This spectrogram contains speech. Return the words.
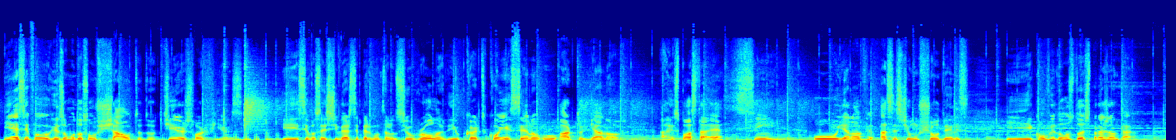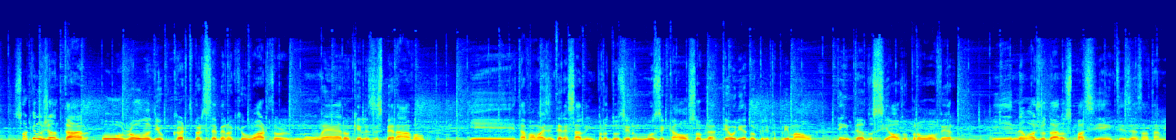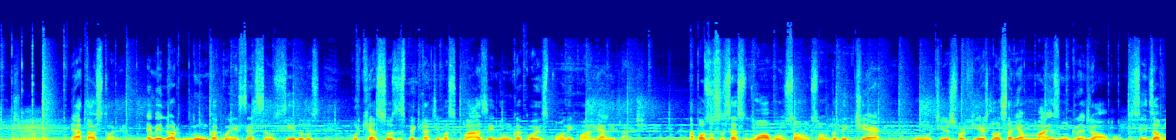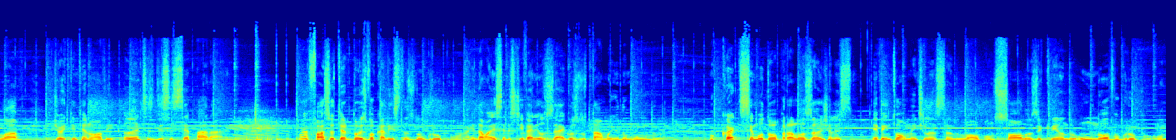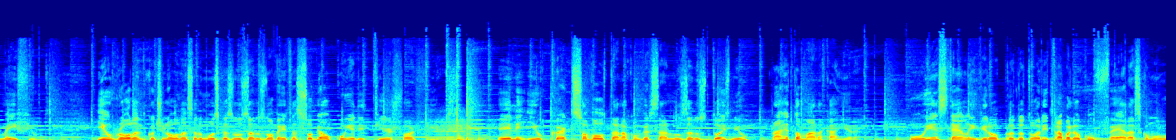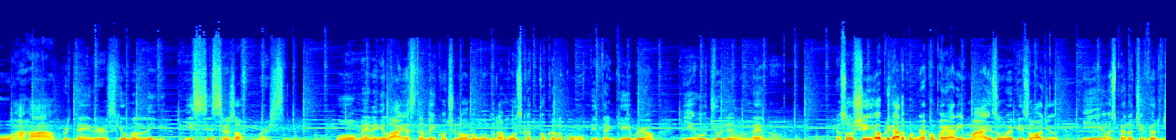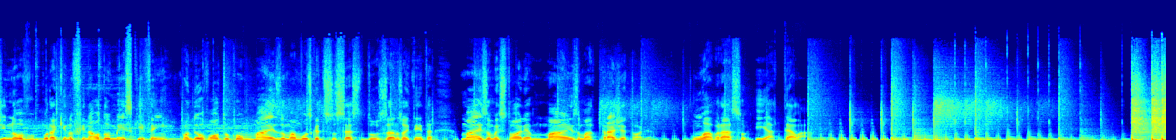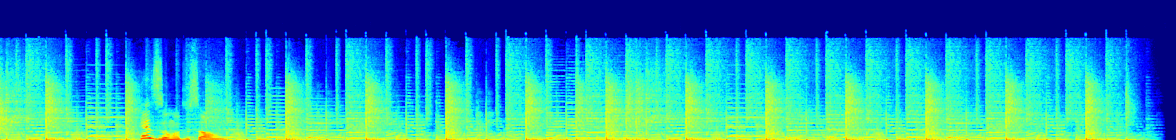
E esse foi o resumo do som Shout do Tears for Fears. E se você estiver se perguntando se o Roland e o Kurt conheceram o Arthur Yanov, a resposta é sim. O Yanov assistiu um show deles e convidou os dois para jantar. Só que no jantar, o Roland e o Kurt perceberam que o Arthur não era o que eles esperavam e estava mais interessado em produzir um musical sobre a teoria do grito primal, tentando se autopromover e não ajudar os pacientes exatamente. É a tal história. É melhor nunca conhecer seus ídolos porque as suas expectativas quase nunca correspondem com a realidade. Após o sucesso do álbum Songs from the Big Chair, o Tears for Fears lançaria mais um grande álbum, Seeds of Love, de 89, antes de se separarem. Não é fácil ter dois vocalistas no grupo, ainda mais se eles tiverem os egos do tamanho do mundo. O Kurt se mudou para Los Angeles, eventualmente lançando o álbum solos e criando um novo grupo, o Mayfield. E o Roland continuou lançando músicas nos anos 90 sob a alcunha de Tears for Fears. Ele e o Kurt só voltaram a conversar nos anos 2000 para retomar a carreira. O Ian Stanley virou produtor e trabalhou com feras como o Aha, Pretenders, Human League e Sisters of Mercy. O Manny Elias também continuou no mundo da música, tocando com o Peter Gabriel e o Julian Lennon. Eu sou o Xi, obrigado por me acompanhar em mais um episódio e eu espero te ver de novo por aqui no final do mês que vem, quando eu volto com mais uma música de sucesso dos anos 80, mais uma história, mais uma trajetória. Um abraço e até lá! Resumo do som.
